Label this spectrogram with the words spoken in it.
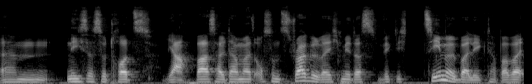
Ähm, nichtsdestotrotz, ja, war es halt damals auch so ein Struggle, weil ich mir das wirklich zehnmal überlegt habe. Aber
